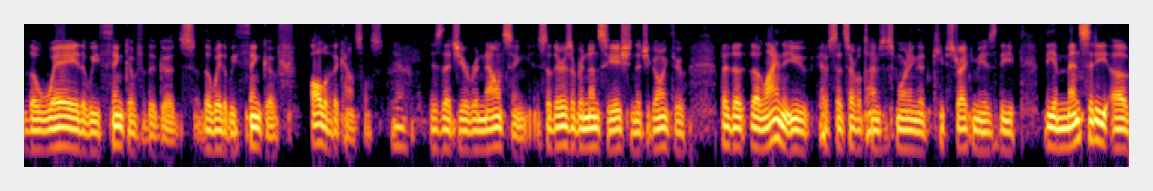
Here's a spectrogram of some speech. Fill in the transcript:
the way that we think of the goods, the way that we think of all of the counsels Yeah. is that you're renouncing. So there is a renunciation that you're going through. But the, the line that you have said several times this morning that keeps striking me is the the immensity of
